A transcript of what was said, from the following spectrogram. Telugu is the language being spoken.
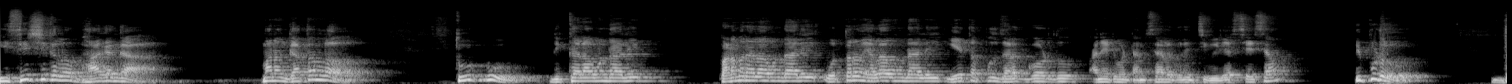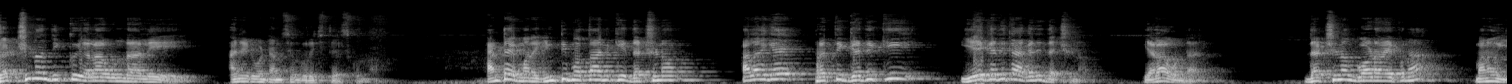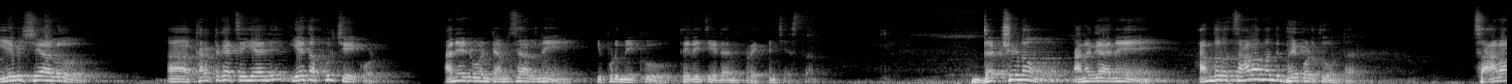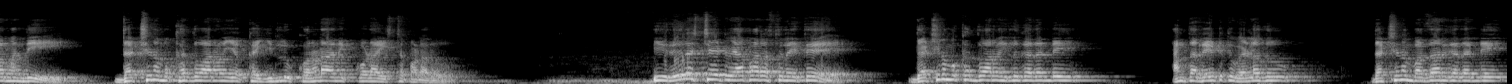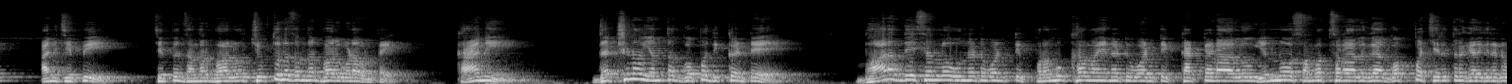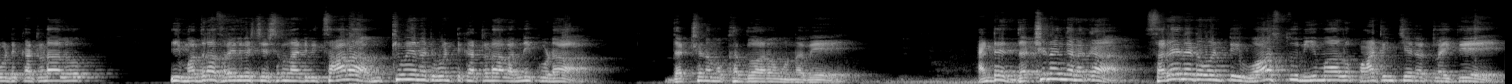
ఈ శీర్షికలో భాగంగా మనం గతంలో తూర్పు దిక్కు ఎలా ఉండాలి పడమర ఎలా ఉండాలి ఉత్తరం ఎలా ఉండాలి ఏ తప్పులు జరగకూడదు అనేటువంటి అంశాల గురించి వీడియోస్ చేశాం. ఇప్పుడు దక్షిణ దిక్కు ఎలా ఉండాలి అనేటువంటి అంశం గురించి తెలుసుకుందాం. అంటే మన ఇంటి మొత్తానికి దక్షిణం అలాగే ప్రతి గదికి ఏ గదికి ఆ గది దక్షిణం. ఎలా ఉండాలి? దక్షిణం గోడ వైపున మనం ఏ విషయాలు కరెక్ట్గా చేయాలి ఏ తప్పులు చేయకూడదు అనేటువంటి అంశాలని ఇప్పుడు మీకు తెలియచేయడానికి ప్రయత్నం చేస్తాను. దక్షిణం అనగానే అందరూ చాలామంది భయపడుతూ ఉంటారు. చాలామంది దక్షిణ ముఖద్వారం యొక్క ఇల్లు కొనడానికి కూడా ఇష్టపడరు. ఈ రియల్ ఎస్టేట్ వ్యాపారస్తులైతే దక్షిణ ముఖద్వారం ఇల్లు కదండి అంత రేటుకి వెళ్ళదు దక్షిణం బజార్ కదండి అని చెప్పి చెప్పిన సందర్భాలు చెప్తున్న సందర్భాలు కూడా ఉంటాయి. కానీ దక్షిణం ఎంత గొప్ప దిక్కంటే భారతదేశంలో ఉన్నటువంటి ప్రముఖమైనటువంటి కట్టడాలు ఎన్నో సంవత్సరాలుగా గొప్ప చరిత్ర కలిగినటువంటి కట్టడాలు ఈ మద్రాస్ రైల్వే స్టేషన్ లాంటివి చాలా ముఖ్యమైనటువంటి కట్టడాలన్నీ కూడా దక్షిణ ముఖద్వారం ఉన్నవే. అంటే దక్షిణం గనక సరైనటువంటి వాస్తు నియమాలు పాటించేటట్లయితే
